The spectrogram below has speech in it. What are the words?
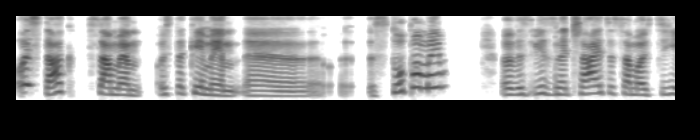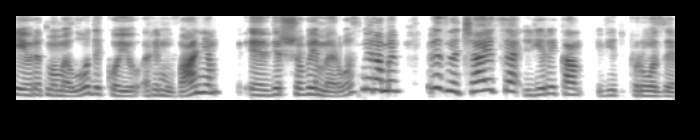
Ось так, саме ось такими е, стопами е, відзначається саме ось цією ритмомелодикою, римуванням, е, віршовими розмірами, відзначається лірика від прози.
